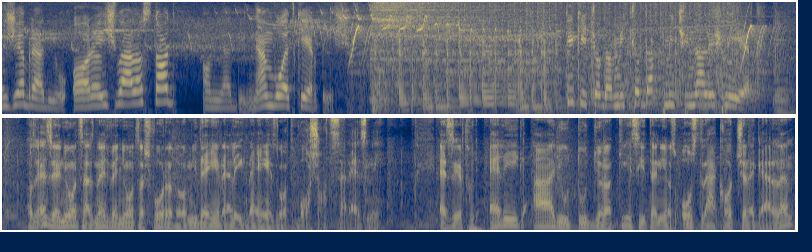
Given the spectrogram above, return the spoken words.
A zsebrádió arra is választad, ami eddig nem volt kérdés. Kiki csoda, mi csoda, mit csinál és miért? Az 1848-as forradalom idején elég nehéz volt vasat szerezni. Ezért, hogy elég ágyút tudjanak készíteni az osztrák hadsereg ellen,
